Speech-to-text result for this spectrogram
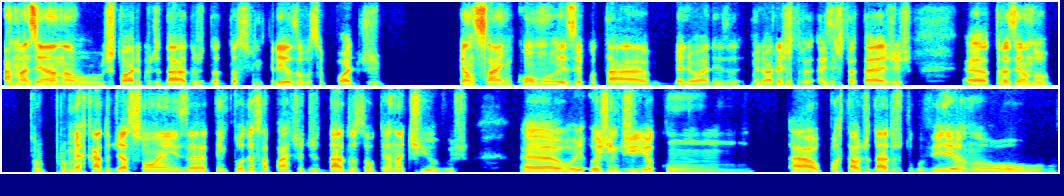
armazena o histórico de dados da, da sua empresa, você pode pensar em como executar melhores, melhor as estratégias, é, trazendo para o mercado de ações, é, tem toda essa parte de dados alternativos. É, hoje em dia, com ah, o portal de dados do governo ou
